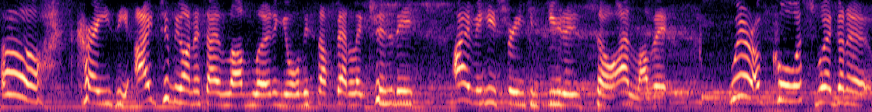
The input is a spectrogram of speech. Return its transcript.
Oh, it's crazy. I, to be honest, I love learning all this stuff about electricity. I have a history in computers, so I love it. We're, of course, we're gonna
